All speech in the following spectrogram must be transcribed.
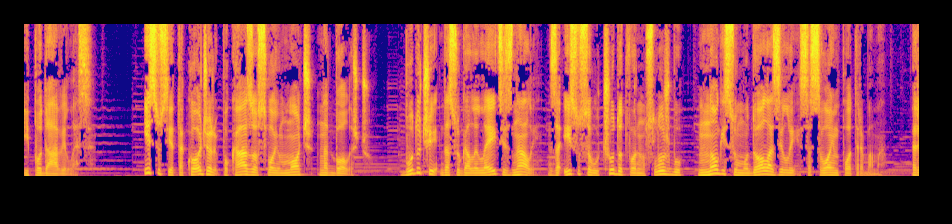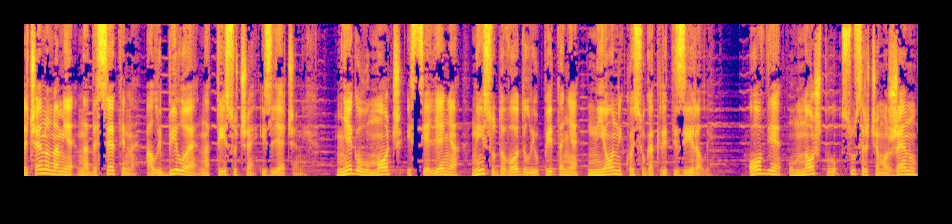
i podavile se. Isus je također pokazao svoju moć nad bolešću. Budući da su Galilejci znali za Isusovu čudotvornu službu, mnogi su mu dolazili sa svojim potrebama. Rečeno nam je na desetine, ali bilo je na tisuće izliječenih. Njegovu moć iscijeljenja nisu dovodili u pitanje ni oni koji su ga kritizirali. Ovdje u mnoštvu susrećemo ženu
